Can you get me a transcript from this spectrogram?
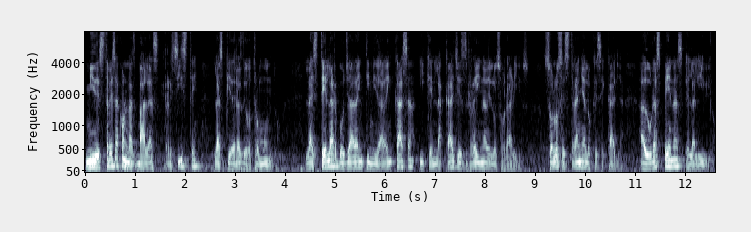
mi destreza con las balas resiste las piedras de otro mundo, la estela argollada intimidada en casa y que en la calle es reina de los horarios, solo se extraña lo que se calla, a duras penas el alivio,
